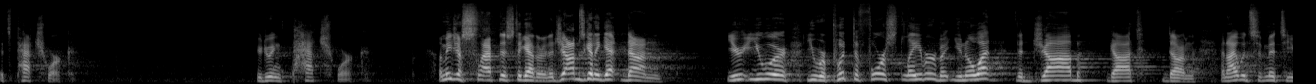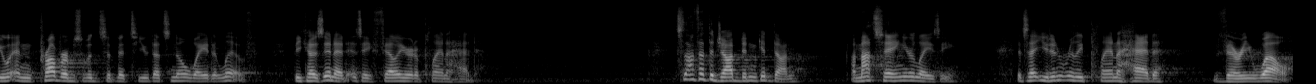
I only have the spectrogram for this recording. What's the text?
it's patchwork. You're doing patchwork. Let me just slap this together. The job's going to get done. You, you, were, you were put to forced labor, but you know what? The job got done. And I would submit to you, and Proverbs would submit to you, that's no way to live, because in it is a failure to plan ahead. It's not that the job didn't get done. I'm not saying you're lazy. It's that you didn't really plan ahead very well.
